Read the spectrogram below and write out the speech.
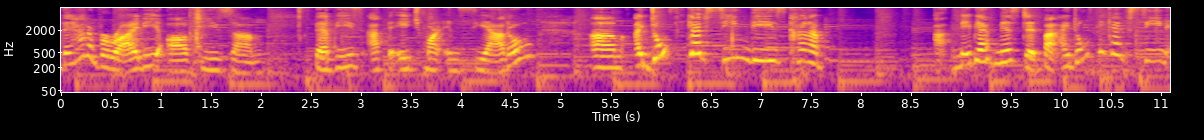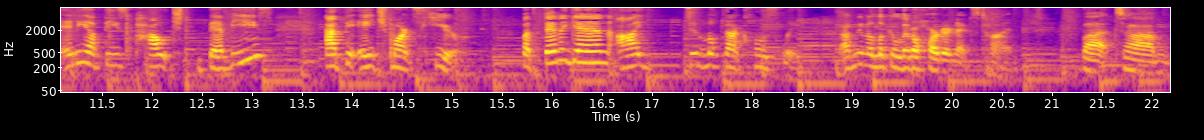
They had a variety of these um, bevies at the H Mart in Seattle. Um, I don't think I've seen these kind of, uh, maybe I've missed it, but I don't think I've seen any of these pouched bevies at the H Marts here. But then again, I didn't look that closely. I'm gonna look a little harder next time. But um,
